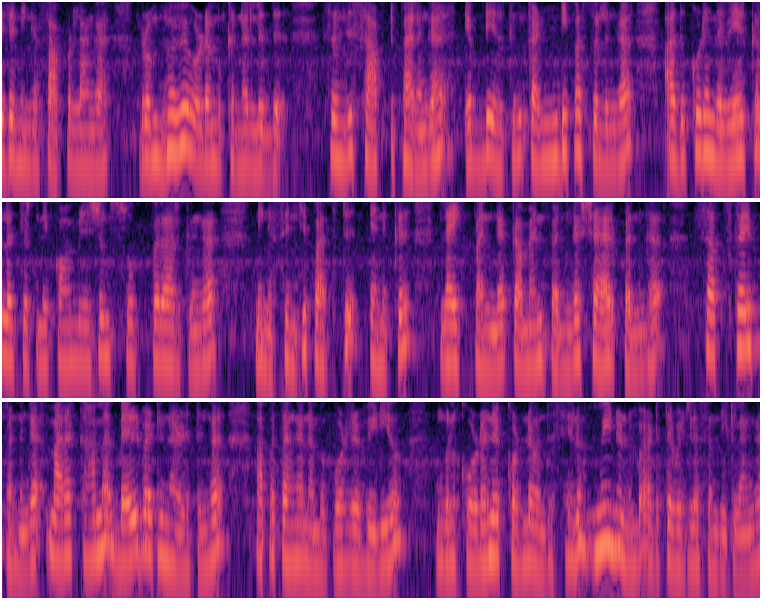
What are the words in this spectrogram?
இதை நீங்கள் சாப்பிட்லாங்க. ரொம்பவே உடம்புக்கு நல்லது. செஞ்சு சாப்பிட்டு பாருங்கள் எப்படி இருக்குன்னு கண்டிப்பாக சொல்லுங்கள். அது கூட இந்த வேர்க்கடலை சட்னி காம்பினேஷன் சூப்பராக இருக்குங்க. நீங்கள் செஞ்சு பார்த்துட்டு எனக்கு லைக் பண்ணுங்கள் கமெண்ட் பண்ணுங்கள் ஷேர் பண்ணுங்கள் சப்ஸ்கிரைப் பண்ணுங்கள். மறக்காமல் பெல் பட்டன் அழுத்துங்க. அப்போ தாங்க நம்ம போடுற வீடியோ உங்களுக்கு உடனே கொண்டு வந்து சேரும். மீண்டும் நம்ம அடுத்த வீட்டில் சந்திக்கலாங்க.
